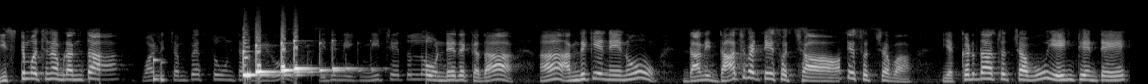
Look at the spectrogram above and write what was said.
ఇష్టం వచ్చినప్పుడంతా వాళ్ళని చంపేస్తూ ఉంటారు మీరు. ఇది మీ మీ చేతుల్లో ఉండేదే కదా? అందుకే నేను దాన్ని దాచిపెట్టేసి వచ్చా పెట్టేసి వచ్చావా ఎక్కడ దాచొచ్చావు? ఏంటి అంటే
